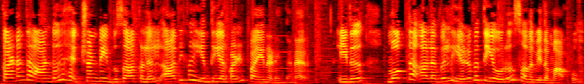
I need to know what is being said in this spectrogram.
கடந்த ஆண்டு ஹெச் ஒன் பி விசாக்களில் அதிக இந்தியர்கள் பயனடைந்தனர். இது மொத்த அளவில் எழுபத்தி ஒரு சதவீதமாகும்.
